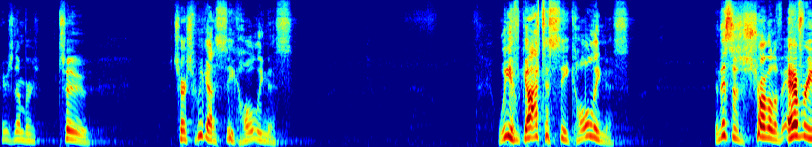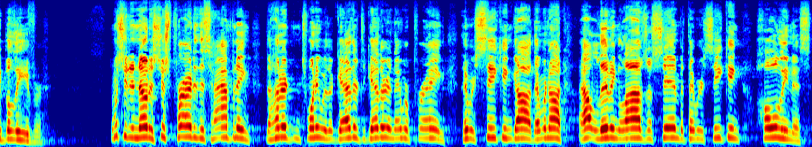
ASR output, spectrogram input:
Here's number two. Church, we got to seek holiness. We have got to seek holiness. And this is a struggle of every believer. I want you to notice just prior to this happening, the 120 were gathered together and they were praying. They were seeking God. They were not out living lives of sin, but they were seeking holiness.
